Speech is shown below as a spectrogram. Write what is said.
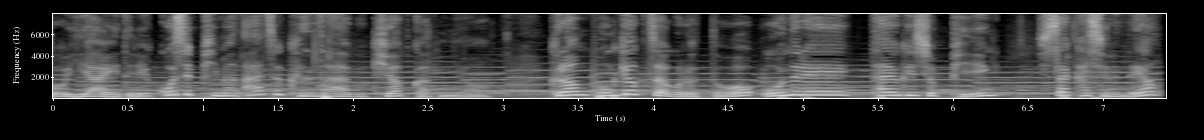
또 이 아이들이 꽃이 피면 아주 근사하고 귀엽거든요. 그럼 본격적으로 또 오늘의 다육이 쇼핑 시작하시는데요.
